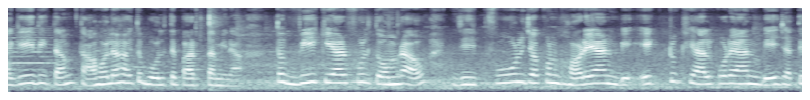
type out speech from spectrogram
আগেই দিতাম তাহলে হয়তো বলতে পারতামই না। তো বি কেয়ারফুল তোমরাও যে ফুল যখন ঘরে আনবে, একটু খেয়াল করে আনবে যাতে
